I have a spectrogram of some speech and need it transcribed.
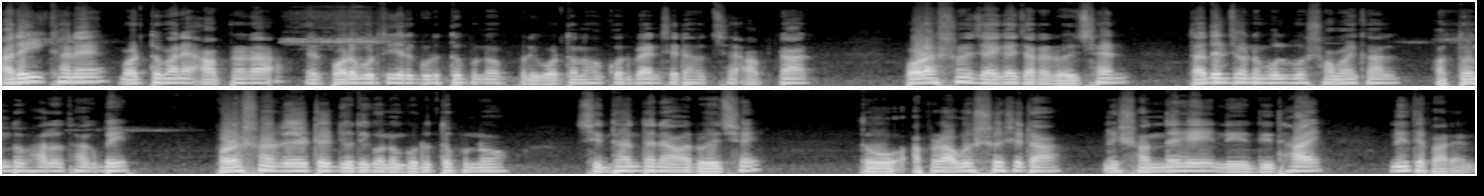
আর এইখানে বর্তমানে আপনারা এর পরবর্তী যে গুরুত্বপূর্ণ পরিবর্তন করবেন সেটা হচ্ছে আপনার পড়াশোনার জায়গায় যারা রয়েছেন, তাদের জন্য বলব সময়কাল অত্যন্ত ভালো থাকবে। পড়াশোনা রিলেটেড যদি কোনো গুরুত্বপূর্ণ সিদ্ধান্ত নেওয়া রয়েছে তো আপনারা অবশ্যই সেটা নিঃসন্দেহে, নির্দ্বিধায় নিতে পারেন।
